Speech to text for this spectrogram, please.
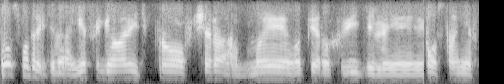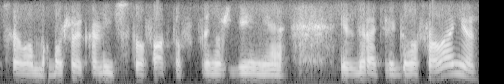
Ну, смотрите, да, если говорить про вчера, мы, во-первых, видели по стране в целом большое количество фактов принуждения избирателей к голосованию.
